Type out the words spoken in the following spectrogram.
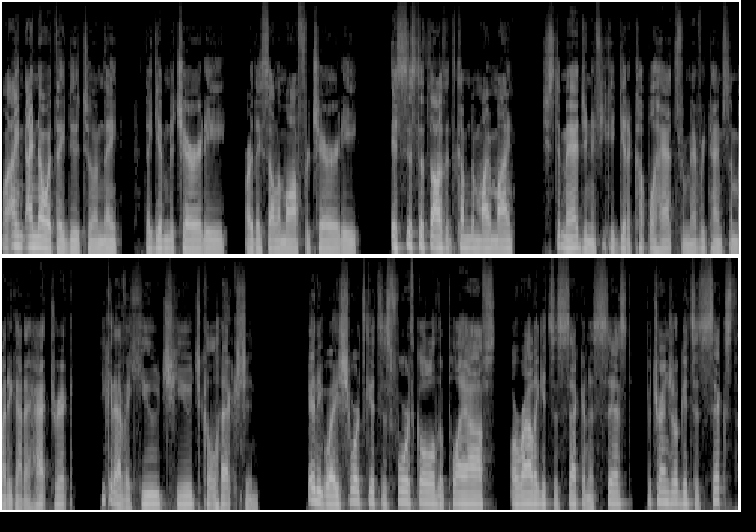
Well, I, I know what they do to them. They they give them to charity or they sell them off for charity. It's just a thought that's come to my mind. Just imagine if you could get a couple hats from every time somebody got a hat trick. You could have a huge, huge collection. Anyway, Schwartz gets his fourth goal of the playoffs. O'Reilly gets his second assist. Pietrangelo gets his sixth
